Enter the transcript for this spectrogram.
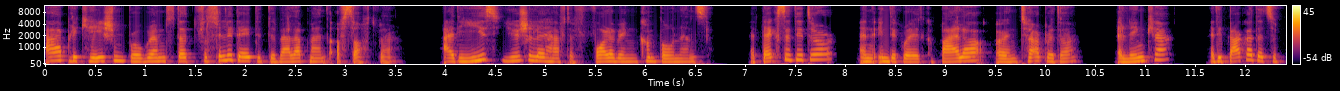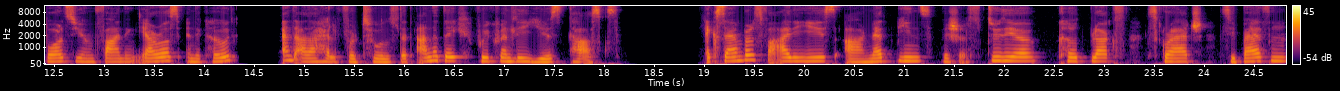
are application programs that facilitate the development of software. IDEs usually have the following components. A text editor, an integrated compiler or interpreter, a linker, a debugger that supports you in finding errors in the code, and other helpful tools that undertake frequently used tasks. Examples for IDEs are NetBeans, Visual Studio, CodeBlocks, Scratch, CPython,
